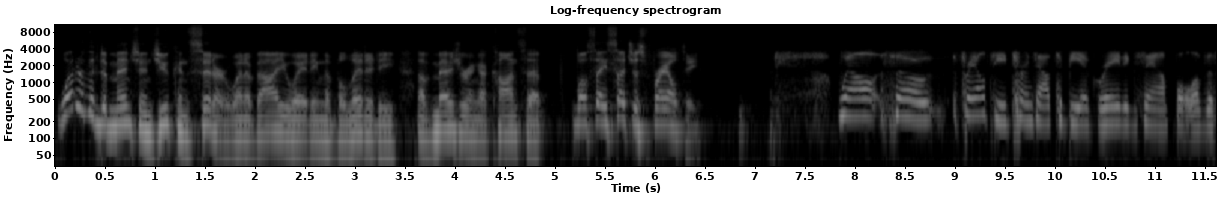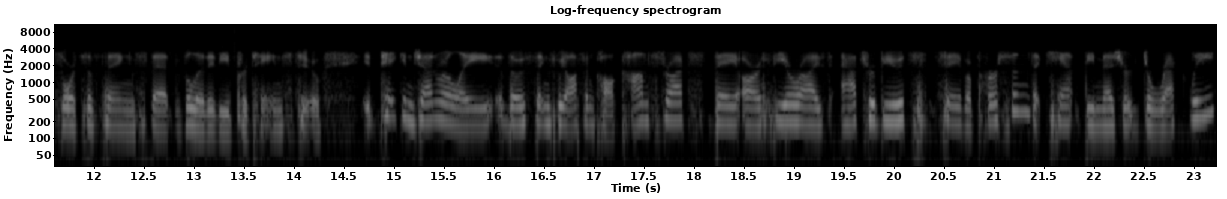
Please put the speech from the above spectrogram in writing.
What are the dimensions you consider when evaluating the validity of measuring a concept, well say such as frailty? Well, so frailty turns out to be a great example of the sorts of things that validity pertains to. It, taken generally, those things we often call constructs, they are theorized attributes, say, of a person that can't be measured directly,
